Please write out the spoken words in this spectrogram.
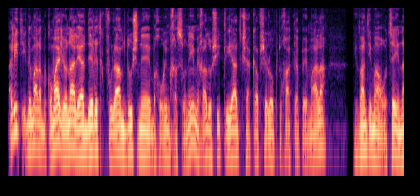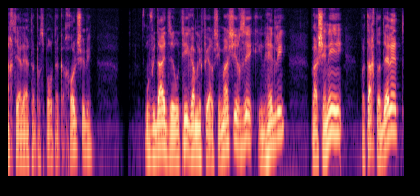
עליתי למעלה בקומה העליונה, ליד דלת כפולה עמדו שני בחורים חסונים, אחד הושיט לי יד כשהכף שלו פתוחה כלפי מעלה. הבנתי מה הוא רוצה, הנחתי עליה את הפספורט הכחול שלי. הוא וידא את זהותי גם לפי הרשימה שהחזיק, הנהן לי, והשני פתח את הדלת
